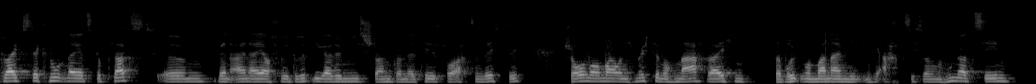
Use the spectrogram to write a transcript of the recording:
vielleicht ist der Knoten da jetzt geplatzt. Ähm, wenn einer ja für Drittliga-Remis stand, dann der TSV 1860. Schauen wir mal. Und ich möchte noch nachreichen, Saarbrücken und Mannheim liegt nicht 80, sondern 110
